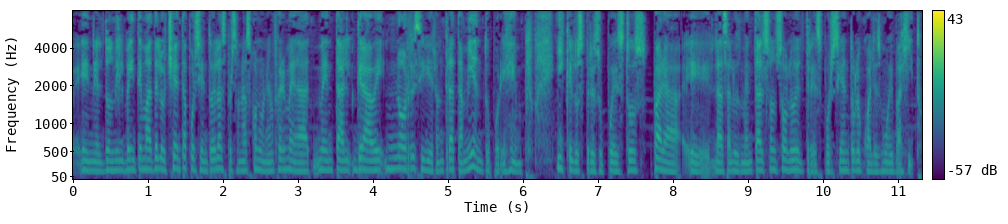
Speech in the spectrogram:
en el 2020 más del 80% de las personas con una enfermedad mental grave no recibieron tratamiento, por ejemplo, y que los presupuestos para eh, la salud mental son solo del 3%, lo cual es muy bajito.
